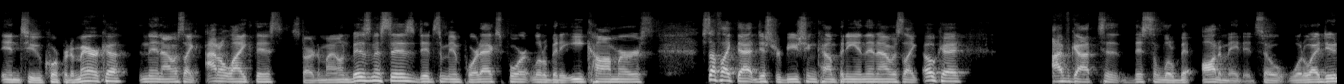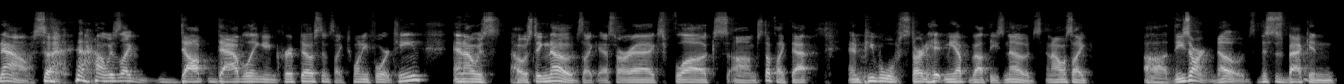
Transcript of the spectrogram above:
into corporate America. And then I was like, I don't like this. Started my own businesses, did some import export, a little bit of e commerce, stuff like that, distribution company. And then I was like, okay, I've got to this a little bit automated. So what do I do now? So I was like dab- dabbling in crypto since like 2014, and I was hosting nodes like SRX, Flux, um, stuff like that. And people started hitting me up about these nodes, and I was like, uh, these aren't nodes. This is back in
